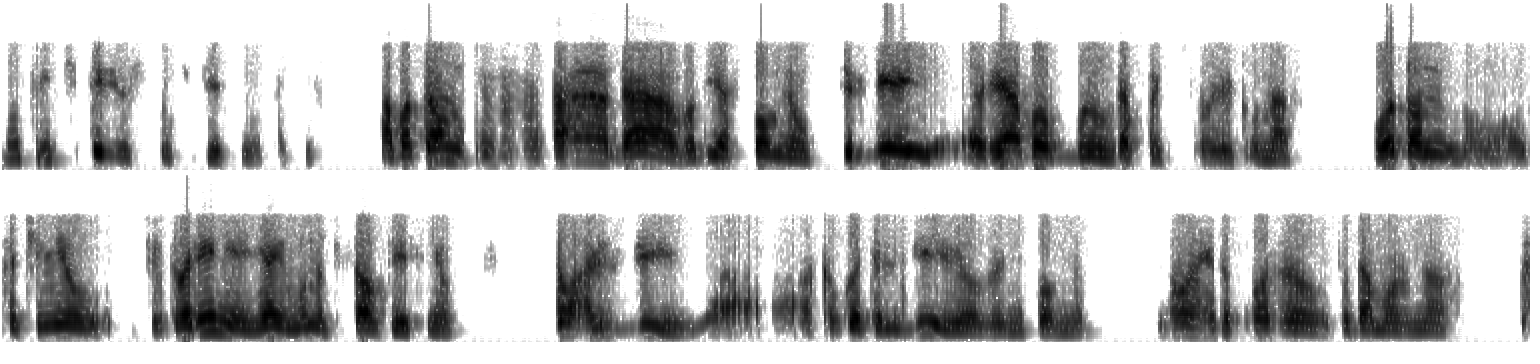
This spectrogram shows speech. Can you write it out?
ну, три-четыре штуки песни вот таких. А потом, а, да, вот я вспомнил, Сергей Рябов был такой человек у нас. Вот он сочинил стихотворение, я ему написал песню. Ну, о любви, о, какой-то любви, я уже не помню. Но это тоже туда можно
